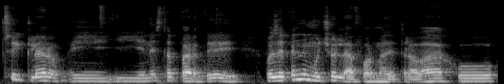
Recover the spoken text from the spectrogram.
Sí, claro. Y, y en esta parte, pues depende mucho la forma de trabajo,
